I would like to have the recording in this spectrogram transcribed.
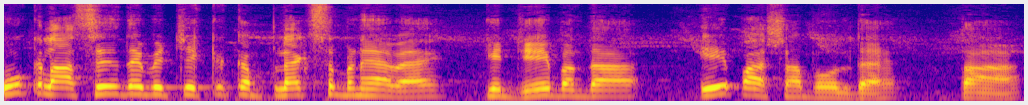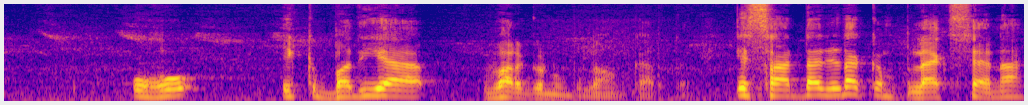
ਉਹ ਕਲਾਸਿਸ ਦੇ ਵਿੱਚ ਇੱਕ ਕੰਪਲੈਕਸ ਬਣਿਆ ਹੋਇਆ ਹੈ ਕਿ ਜੇ ਬੰਦਾ ਇਹ ਭਾਸ਼ਾ ਬੋਲਦਾ ਹੈ ਤਾਂ ਉਹ ਇੱਕ ਵਧੀਆ ਵਰਗ ਨੂੰ ਬਿਲੋਂਗ ਕਰਦਾ। ਇਹ ਸਾਡਾ ਜਿਹੜਾ ਕੰਪਲੈਕਸ ਹੈ ਨਾ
